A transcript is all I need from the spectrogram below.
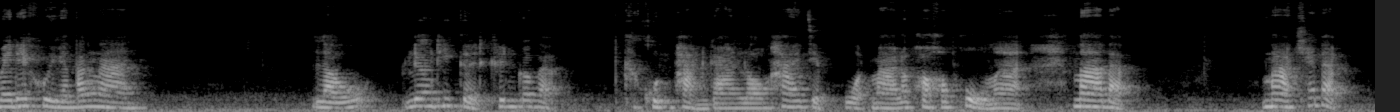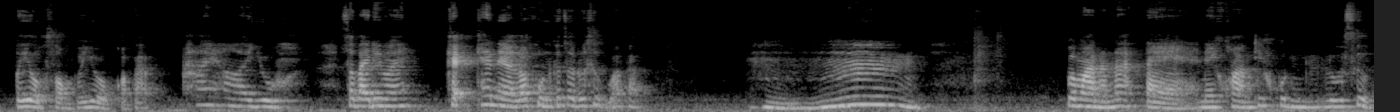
ไม่ได้คุยกันตั้งนาน แล้วเรื่องที่เกิดขึ้นก็แบบคือคุณผ่านการร้องไห้เจ็บปวดมา แล้วพอเขาโผล่มา มาแบบ มาแค่แบบประโยคสองประโยคก็แบบ Hi how are you สบายดีไหมแค่แค่เนี้ยแล้วคุณก็จะรู้สึกว่าแบบประมาณนั้นอะแต่ในความที่คุณรู้สึก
